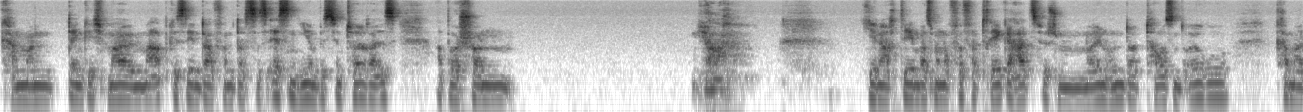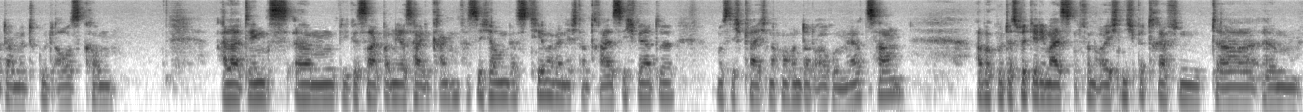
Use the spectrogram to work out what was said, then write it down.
kann man, denke ich mal, mal abgesehen davon, dass das Essen hier ein bisschen teurer ist, aber schon, ja, je nachdem, was man noch für Verträge hat, zwischen 900 1000 Euro, kann man damit gut auskommen. Allerdings, ähm, wie gesagt, bei mir ist halt die Krankenversicherung das Thema. Wenn ich dann 30 werde, muss ich gleich nochmal 100 Euro mehr zahlen. Aber gut, das wird ja die meisten von euch nicht betreffen, da ähm,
